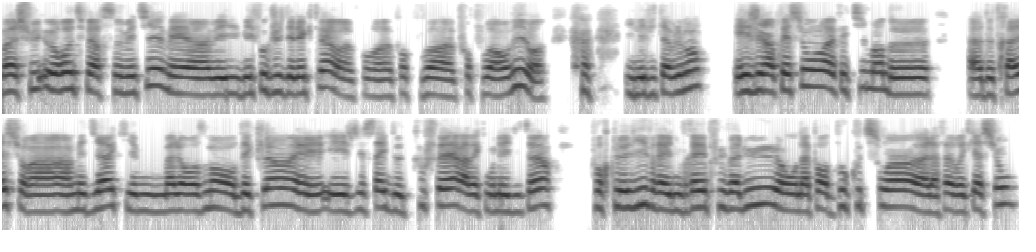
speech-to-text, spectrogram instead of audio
moi, je suis heureux de faire ce métier, mais, euh, mais, il faut que j'ai des lecteurs pour, euh, pour, pouvoir, pour pouvoir en vivre, inévitablement. Et j'ai l'impression, effectivement, de, euh, de travailler sur un, un, média qui est malheureusement en déclin et, et j'essaye de tout faire avec mon éditeur pour que le livre ait une vraie plus-value. On apporte beaucoup de soins à la fabrication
